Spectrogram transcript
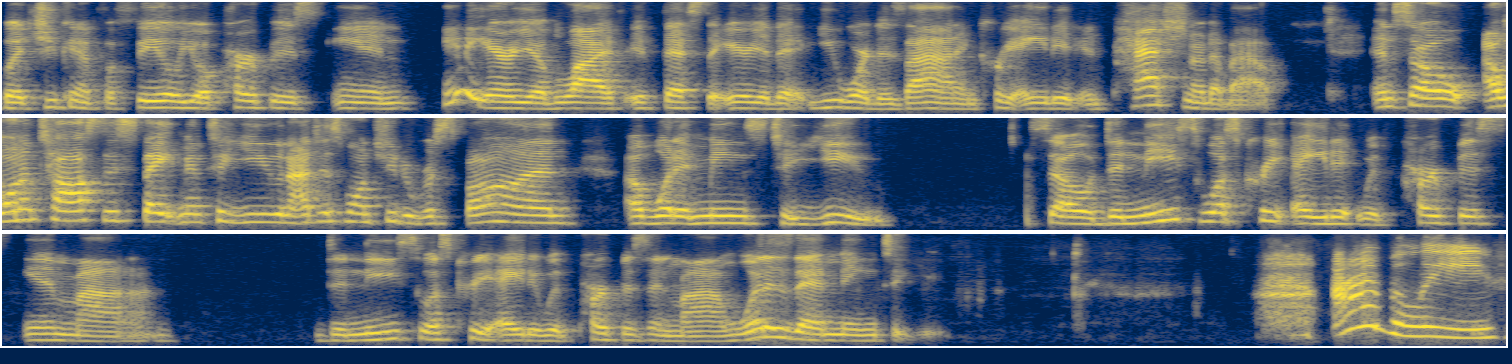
but you can fulfill your purpose in any area of life if that's the area that you were designed and created and passionate about. And so I want to toss this statement to you, and I just want you to respond of what it means to you. So Denise was created with purpose in mind. Denise was created with purpose in mind. What does that mean to you? I believe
